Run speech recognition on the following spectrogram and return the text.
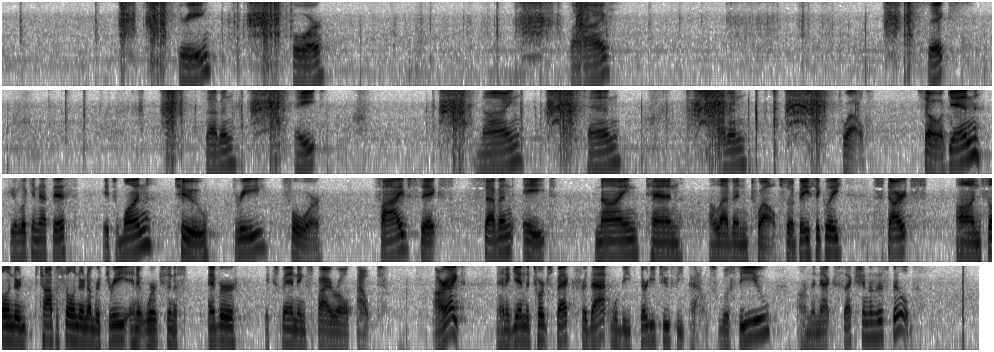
three, four, five, six, seven, eight, 9, 10, 11, 12. So again, if you're looking at this, it's 1, 2, 3, 4, 5, 6, 7, 8, 9, 10, 11, 12. So it basically starts on cylinder top of cylinder number 3 and it works in a ever expanding spiral out. All right. And again, the torque spec for that will be 32 feet-pounds. We'll see you on the next section of this build.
